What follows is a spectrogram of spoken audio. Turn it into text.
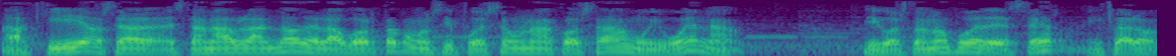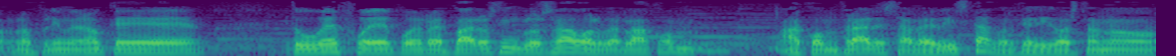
aquí, o sea, están hablando del aborto como si fuese una cosa muy buena. Digo, esto no puede ser. Y claro, lo primero que tuve fue pues reparos incluso a volverla a, a comprar esa revista, porque digo, esto no,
